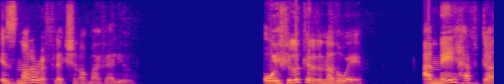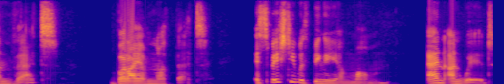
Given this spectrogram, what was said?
is not a reflection of my value. Or if you look at it another way, I may have done that, but I am not that. Especially with being a young mom and unwed,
